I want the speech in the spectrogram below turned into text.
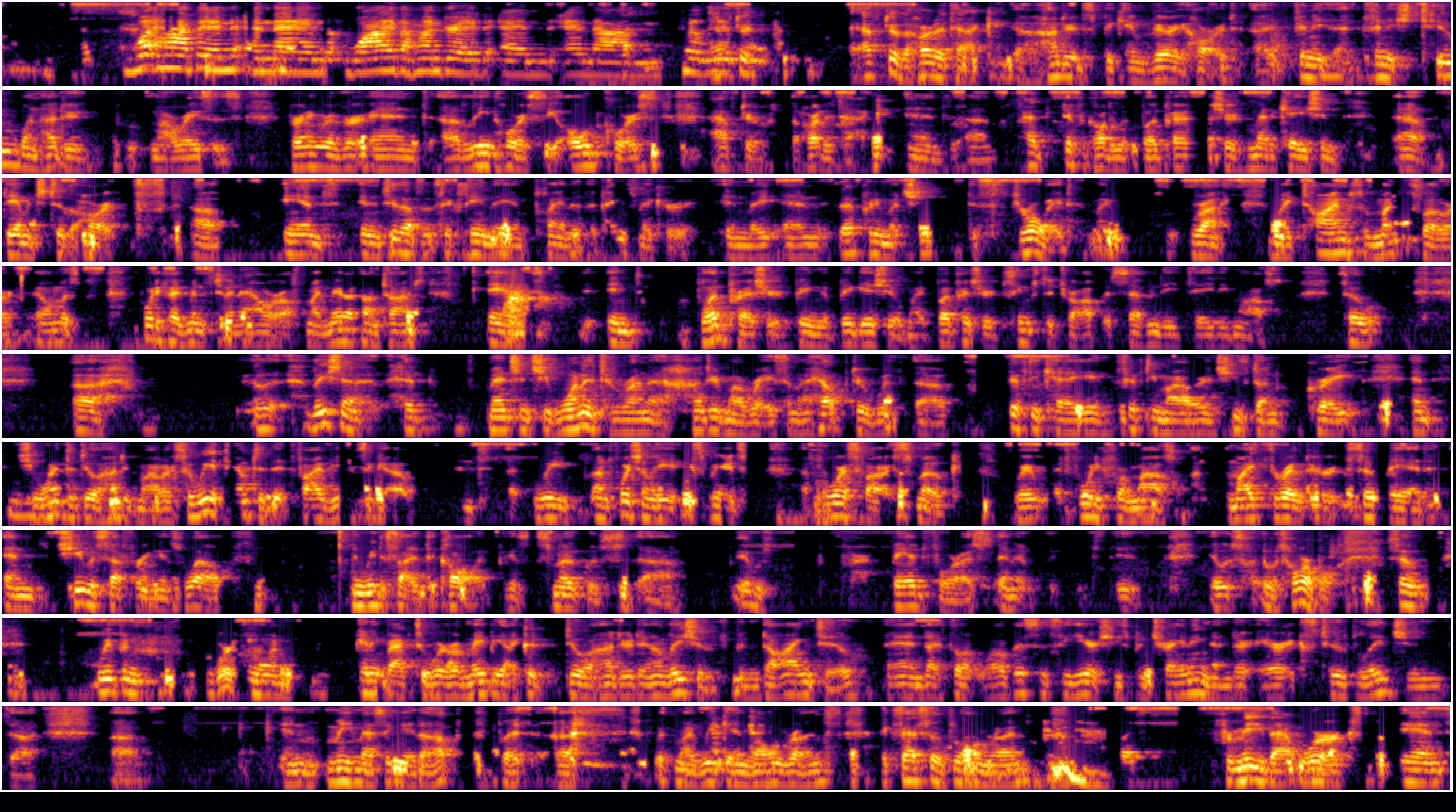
what happened and then why the hundred and and um, after, after the heart attack, uh, hundreds became very hard. I finished had finished two 100 mile races, Burning River and uh, Lean Horse, the old course, after the heart attack, and uh, had difficulty with blood pressure, medication, uh, damage to the heart. Uh, and in 2016, they implanted a pacemaker in me, and that pretty much destroyed my running. My times were much slower, almost 45 minutes to an hour off my marathon times. And in blood pressure being a big issue, my blood pressure seems to drop at 70 to 80 miles. So, uh, Alicia had mentioned she wanted to run a 100 mile race, and I helped her with uh, 50K and 50 miler, and she's done great. And she wanted to do a 100 miler. So we attempted it five years ago. And we unfortunately experienced a forest fire smoke where at 44 miles, my throat hurt so bad, and she was suffering as well. And we decided to call it because the smoke was, uh, it was bad for us and it it, it was it was horrible. So we've been working on getting back to where maybe I could do a 100. And Alicia's been dying to. And I thought, well, this is the year. She's been training under Eric's tutelage and uh, uh, and me messing it up, but uh, with my weekend long runs, excessive long run. But for me, that works. And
